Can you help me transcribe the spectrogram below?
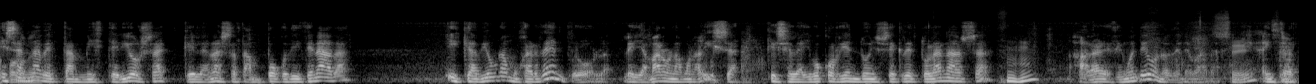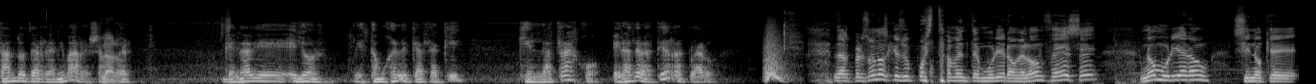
Esa Apolo 20. nave tan misteriosa que la NASA tampoco dice nada y que había una mujer dentro. La- Le llamaron la Mona Lisa, que se la llevó corriendo en secreto la NASA Ujú. al área 51 de Nevada. Sí, y sí. tratando de reanimar a esa Claro. mujer. Que nadie, ellos, esta mujer, ¿qué hace aquí? Quien la trajo era de la Tierra, claro. Las personas que supuestamente murieron el 11S no murieron, sino que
